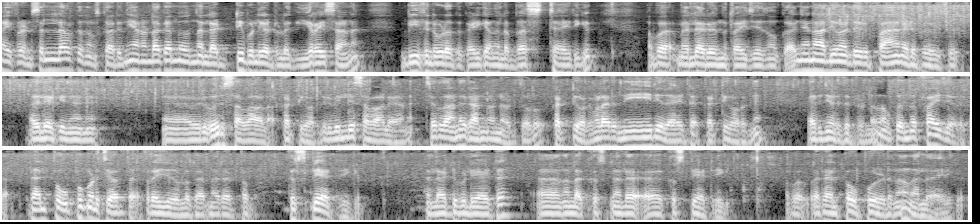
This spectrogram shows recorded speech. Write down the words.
ഹായ് ഫ്രണ്ട്സ് എല്ലാവർക്കും നമസ്കാരം. ഞാൻ ഉണ്ടാക്കാൻ പോകുന്ന നല്ല അടിപൊളിയായിട്ടുള്ള ഗീ റൈസാണ്. ബീഫിന്റെ കൂടെ ഒക്കെ കഴിക്കാൻ നല്ല ബെസ്റ്റ് ആയിരിക്കും. അപ്പോൾ എല്ലാവരും ഒന്ന് ട്രൈ ചെയ്ത് നോക്കുക. ഞാൻ ആദ്യമായിട്ട് ഒരു പാൻ എടുത്ത് വെച്ചു. അതിലേക്ക് ഞാൻ ഒരു ഒരു സവാള കട്ടി കുറഞ്ഞ് ഒരു വലിയ സവാളയാണ്. ചെറുതാണ് രണ്ടെണ്ണം എടുത്തോളൂ. കട്ടി കുറഞ്ഞ് വളരെ നേരിയതായിട്ട് കട്ടി കുറഞ്ഞ് അരിഞ്ഞെടുത്തിട്ടുണ്ട്. നമുക്കൊന്ന് ഫ്രൈ ചെയ്തെടുക്കാം. ഒരല്പം ഉപ്പും കൂടെ ചേർത്ത് ഫ്രൈ ചെയ്തോളൂ. കാരണം ഒരല്പം ക്രിസ്പി ആയിട്ടിരിക്കും. നല്ല അടിപൊളിയായിട്ട് നല്ല ക്രിസ്പി നല്ല ക്രിസ്പി ആയിട്ടിരിക്കും. അപ്പോൾ ഒരല്പം ഉപ്പ് ഇടുന്നത് നല്ലതായിരിക്കും.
